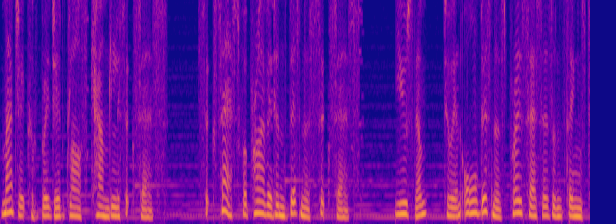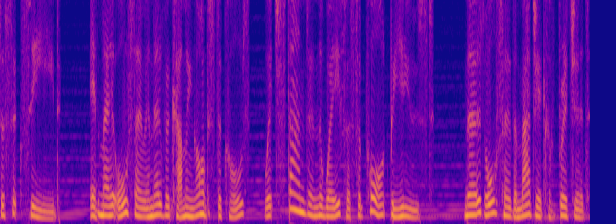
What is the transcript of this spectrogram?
Magic of Brighid Glass Candle Success. Success for private and business success. Use them to in all business processes and things to succeed. It may also in overcoming obstacles, which stand in the way for support be used. Note also the magic of Brighid.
